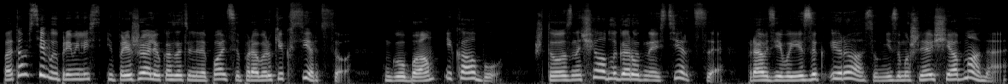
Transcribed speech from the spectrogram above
Потом все выпрямились и прижали указательные пальцы правой руки к сердцу, губам и колбу, что означало благородное сердце, правдивый язык и разум, не замышляющий обмана.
